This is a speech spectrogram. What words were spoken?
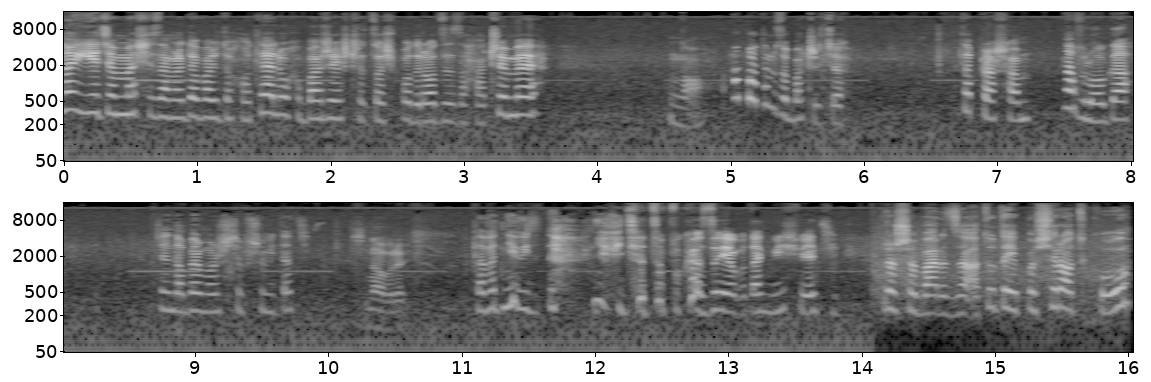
No i jedziemy się zameldować do hotelu, chyba że jeszcze coś po drodze zahaczymy. No, a potem zobaczycie. Zapraszam na vloga. Dzień dobry, możesz się przywitać. Dzień dobry. Nawet nie, widzę, nie widzę, co pokazuje, bo tak mi świeci. Proszę bardzo, a tutaj po środku,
